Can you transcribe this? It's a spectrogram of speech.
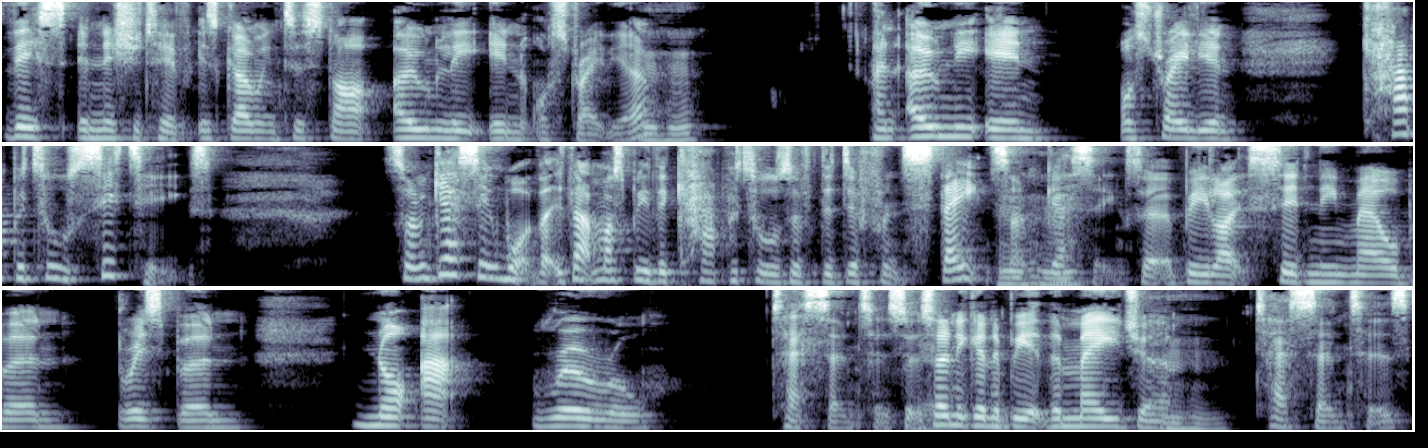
this initiative is going to start only in Australia Mhm. and only in Australian capital cities. So I'm guessing what that, that must be the capitals of the different states. I'm Mhm. guessing so it'd be like Sydney, Melbourne, Brisbane, not at rural test centres. So it's Yeah. only going to be at the major Mhm. test centres.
